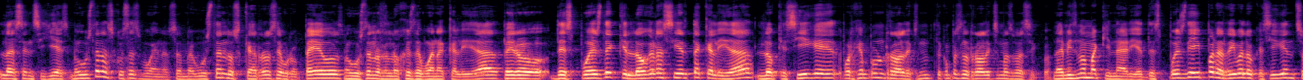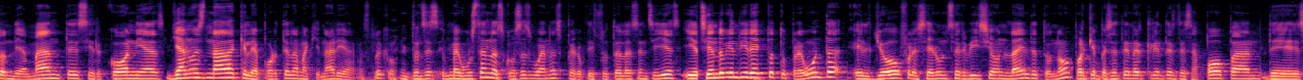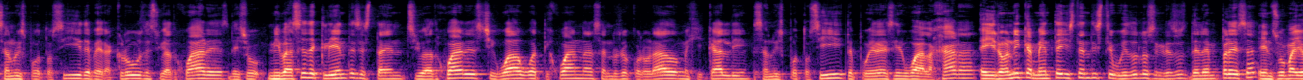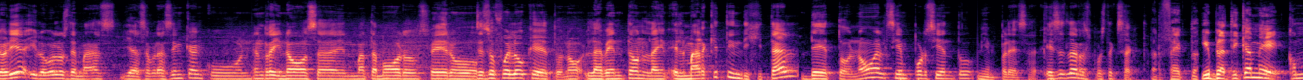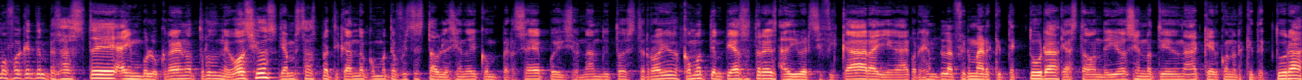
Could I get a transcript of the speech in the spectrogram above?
la sencillez. Me gustan las cosas buenas, o sea, me gustan los carros europeos, me gustan los relojes de buena calidad, pero después de que logras cierta calidad, lo que sigue, por ejemplo, un Rolex, no te compras el Rolex más básico, la misma maquinaria. Después de ahí para arriba lo que siguen son diamantes, circonias, ya no es nada que le aporte a la maquinaria, ¿me explico? Entonces, me gustan las cosas buenas, pero disfruto de la sencillez. Y siendo bien directo tu pregunta, el yo ofrecer un servicio online detonó, porque empecé a tener clientes de Zapopan, de San Luis Potosí, de Veracruz, de Ciudad Juárez. De hecho, mi base de clientes está en Ciudad Juárez, Chihuahua, Tijuana, San Luis Río Colorado, Mexicali, San Luis Potosí, te pudiera decir Guadalajara. E irónicamente ahí están distribuidos los ingresos de la empresa en su mayoría y luego los demás, ya sabrás, en Cancún, en Reynosa, en Matamoros. Pero eso fue lo que detonó, la venta online. El marketing digital detonó al 100% 100% mi empresa. Esa es la respuesta exacta. Perfecto. Y platícame, ¿cómo fue que te empezaste a involucrar en otros negocios? Ya me estás platicando cómo te fuiste estableciendo ahí con Perse, posicionando y todo este rollo. ¿Cómo te empiezas otra vez a diversificar, a llegar, por ejemplo, a la firma de arquitectura, que hasta donde yo sé no tiene nada que ver con arquitectura?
